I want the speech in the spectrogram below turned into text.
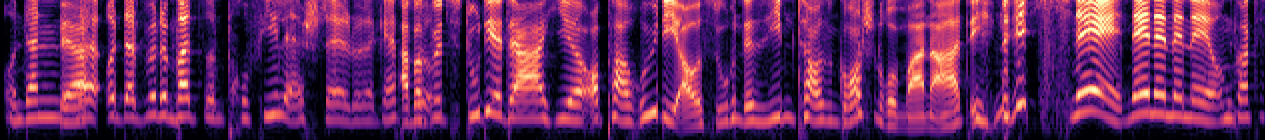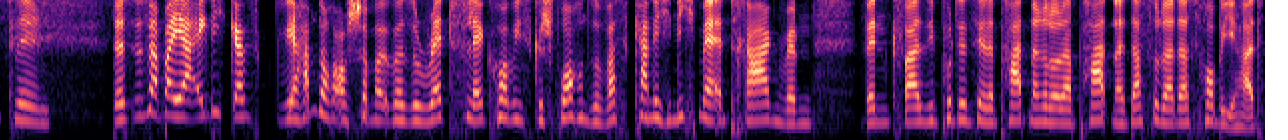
Und dann, Ja. äh, und dann würde man so ein Profil erstellen oder gäb's Aber so, würdest du dir da hier Opa Rüdi aussuchen, der 7000 Groschen Romane hat? Ich nicht. Nee, nee, nee, nee, nee, um Gottes Willen. Das ist aber ja eigentlich ganz, wir haben doch auch schon mal über so Red Flag Hobbys gesprochen. So was kann ich nicht mehr ertragen, wenn, wenn quasi potenzielle Partnerin oder Partner das oder das Hobby hat.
